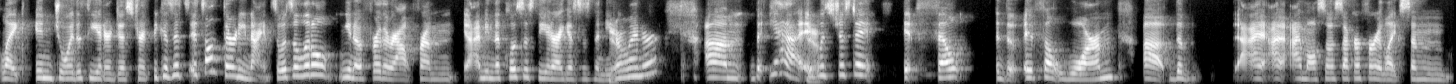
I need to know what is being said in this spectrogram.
like enjoy the theater district because it's it's on 39th. So it's a little, you know, further out from I mean the closest theater I guess is the Nederlander. Yeah. Um but yeah, it yeah. was just a it felt it felt warm. Uh, the I, I, am also a sucker for like some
